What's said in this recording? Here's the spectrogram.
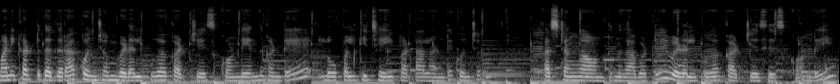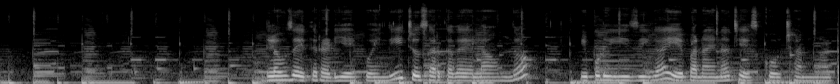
మణికట్టు దగ్గర కొంచెం వెడల్పుగా కట్ చేసుకోండి. ఎందుకంటే లోపలికి చేయి పట్టాలంటే కొంచెం కష్టంగా ఉంటుంది కాబట్టి వెడల్పుగా కట్ చేసేసుకోండి. గ్లౌజ్ అయితే రెడీ అయిపోయింది. చూసారు కదా ఎలా ఉందో? ఇప్పుడు ఈజీగా ఏ పనైనా చేసుకోవచ్చు అనమాట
